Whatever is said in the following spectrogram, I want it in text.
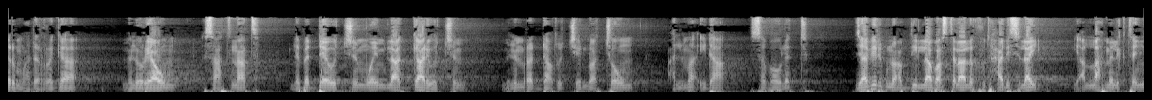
እርም አደረገ መኖሪያውም እሳት ናት ለበዳዮችም ወይም ለአጋሪዎችም ምንም ረዳቶች የሏቸውም አልማኢዳ 72 ጃቢር ብኑ አብዲላህ ባስተላለፉት ሐዲስ ላይ የአላህ መልእክተኛ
